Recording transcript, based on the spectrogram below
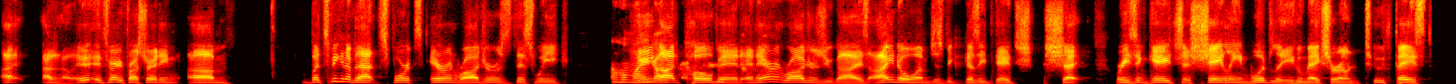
I I don't know. It- it's very frustrating. Um, but speaking of that, sports, Aaron Rodgers this week oh my god, he god got COVID, and Aaron Rodgers, you guys, I know him just because he dates where he's engaged to Shailene Woodley, who makes her own toothpaste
